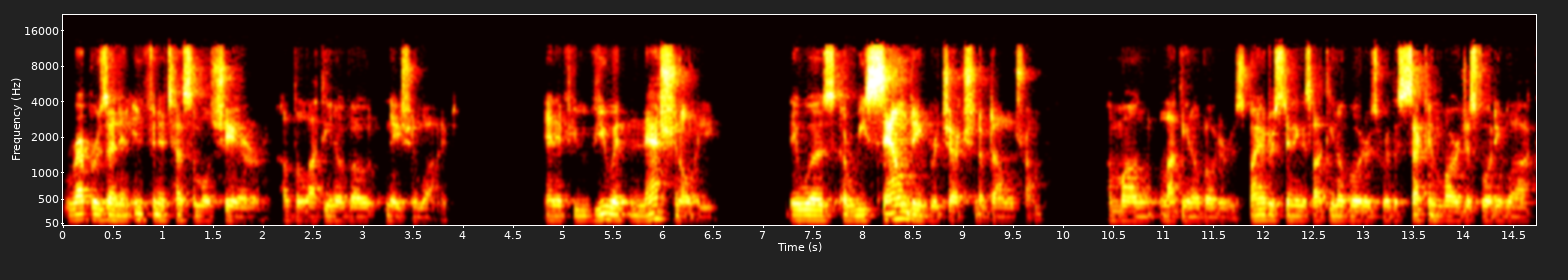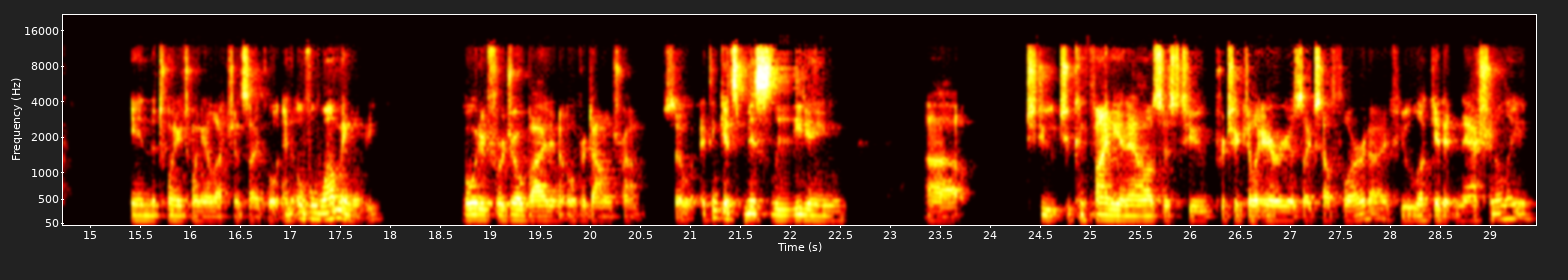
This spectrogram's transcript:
represent an infinitesimal share of the Latino vote nationwide. And if you view it nationally, there was a resounding rejection of Donald Trump among Latino voters. My understanding is Latino voters were the second largest voting bloc in the 2020 election cycle and overwhelmingly voted for Joe Biden over Donald Trump. So I think it's misleading uh, to to confine the analysis to particular areas like South Florida. If you look at it nationally,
